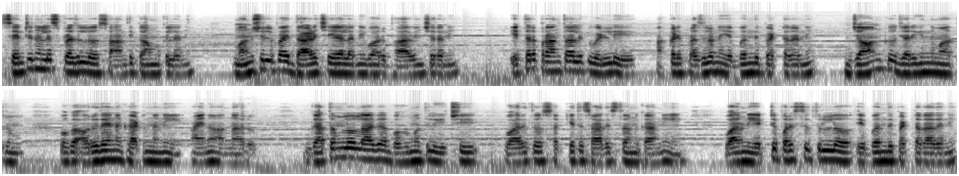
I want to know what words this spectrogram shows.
సెంటినలిస్ ప్రజలు శాంతి కాముకులని మనుషులపై దాడి చేయాలని వారు భావించరని ఇతర ప్రాంతాలకు వెళ్ళి అక్కడి ప్రజలను ఇబ్బంది పెట్టరని జాన్కు జరిగింది మాత్రం ఒక అరుదైన ఘటనని ఆయన అన్నారు. గతంలో లాగా బహుమతులు ఇచ్చి వారితో సఖ్యత సాధిస్తాను కానీ వారిని ఎట్టి పరిస్థితుల్లో ఇబ్బంది పెట్టరాదని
